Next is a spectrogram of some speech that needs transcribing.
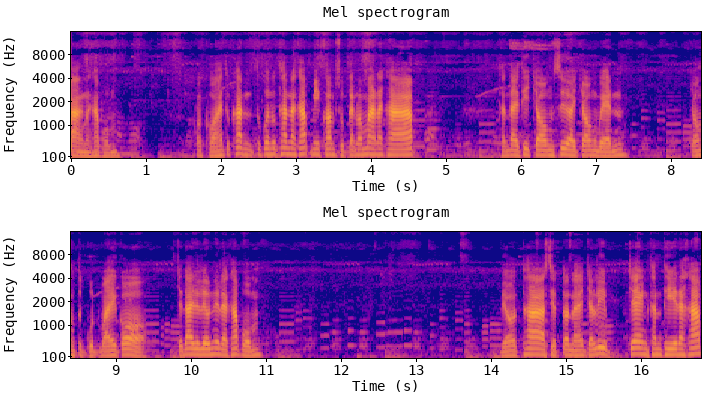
บ้างนะครับ ผม ก็ขอให้ทุกท่านทุกคนทุกท่านนะครับ มีความสุขกันมากๆนะครับท่านใดที่จองเสื้อจองแหวน จองตะกุดไว้ก็จะได้เร็วๆนี่แหละครับผม เดี๋ยวถ้าเสร็จตอนไหนจะรีบแจ้งทันทีนะครับ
